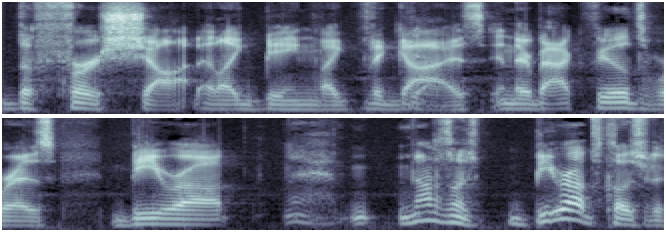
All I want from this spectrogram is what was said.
the first shot at like being like the guys in their backfields. Whereas B Rob, not as much. B Rob's closer to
